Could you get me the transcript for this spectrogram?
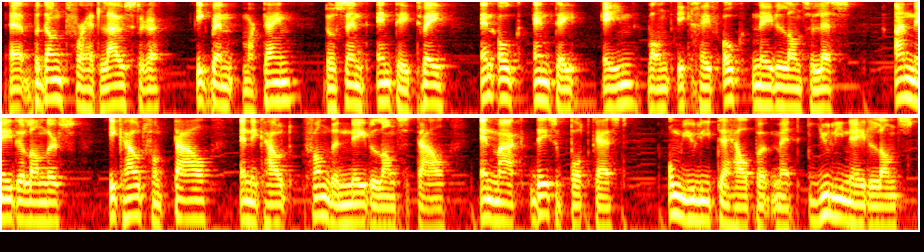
Eh, bedankt voor het luisteren. Ik ben Martijn, docent NT2 en ook NT1, want ik geef ook Nederlandse les aan Nederlanders. Ik houd van taal en ik houd van de Nederlandse taal en maak deze podcast om jullie te helpen met jullie Nederlands.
